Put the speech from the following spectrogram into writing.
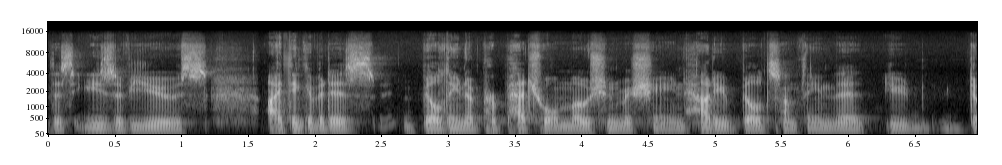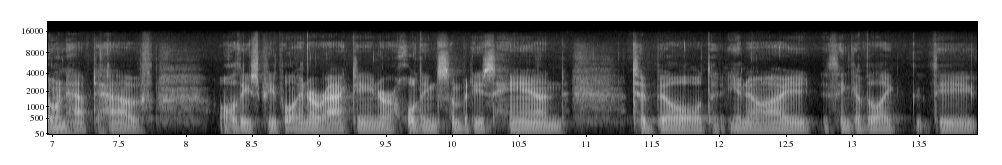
this ease of use. I think of it as building a perpetual motion machine. How do you build something that you don't have to have all these people interacting or holding somebody's hand? to build. You know, I think of like the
